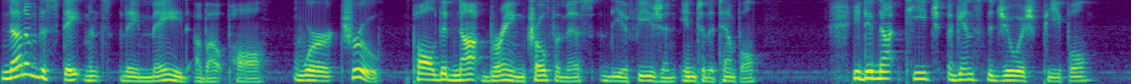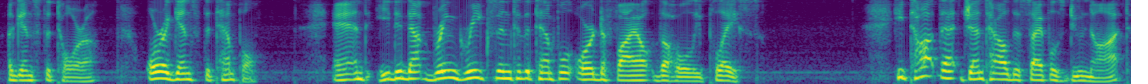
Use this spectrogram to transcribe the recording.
None of the statements they made about Paul were true. Paul did not bring Trophimus the Ephesian into the temple. He did not teach against the Jewish people, against the Torah, or against the temple. And he did not bring Greeks into the temple or defile the holy place. He taught that Gentile disciples do not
